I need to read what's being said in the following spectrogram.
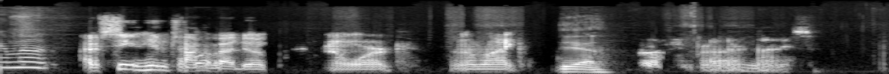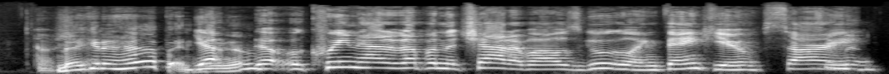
to see. I've seen him talk about doing background work, and I'm like, Yeah, oh, brother, nice. Oh, making it happen. Yeah, You know? the- Queen had it up in the chat while I was googling. Thank you. Sorry, Simu.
